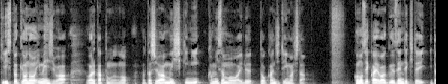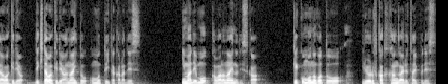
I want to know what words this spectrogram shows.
キリスト教のイメージは悪かったものの私は無意識に神様はいると感じていました。この世界は偶然できていたわけではできたわけではないと思っていたからです。今でも変わらないのですが結構物事をいろいろ深く考えるタイプです。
